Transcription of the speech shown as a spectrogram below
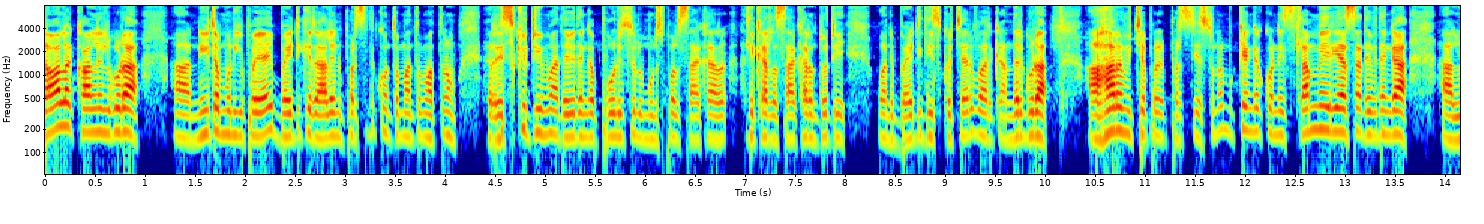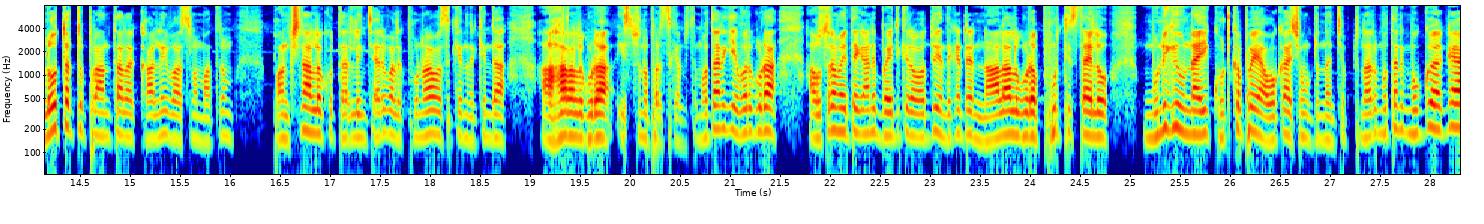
చాలా కాలనీలు కూడా నీట మునిగిపోయాయి. బయటికి రాలేని పరిస్థితి. కొంతమంది మాత్రం రెస్క్యూ టీమ్ అదేవిధంగా పోలీసులు మున్సిపల్ సహకార అధికారుల సహకారంతో వారిని బయటికి తీసుకొచ్చారు. వారికి అందరు కూడా ఆహారం ఇచ్చే పరిస్థితి చేస్తున్నారు. ముఖ్యంగా కొన్ని స్లమ్ ఏరియాస్ అదేవిధంగా లోతట్టు ప్రాంతాల కాలనీ వాసులు మాత్రం ఫంక్షనాలకు తరలించారు. వాళ్ళకి పునరావాస కేంద్రం కింద ఆహారాలు కూడా ఇస్తున్న పరిస్థితి కనిపిస్తుంది. మొత్తానికి ఎవరు కూడా అవసరమైతే కానీ బయటికి రావద్దు. ఎందుకంటే నాళాలు కూడా పూర్తి స్థాయిలో మునిగి ఉన్నాయి కొట్టుకపోయే అవకాశం ఉంటుందని చెప్తున్నారు. మొత్తానికి ముఖ్యంగా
